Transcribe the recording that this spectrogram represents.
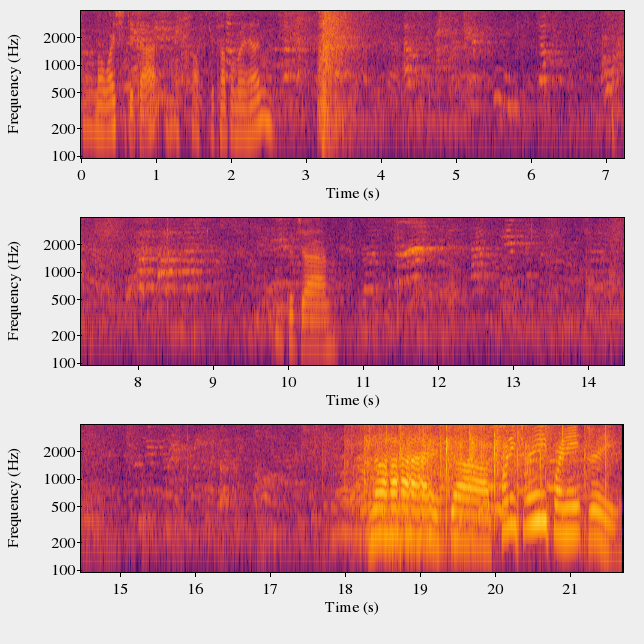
I don't know why she did that off the top of my head. Good job. Nice job. 23.83.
